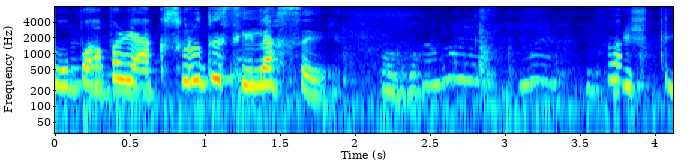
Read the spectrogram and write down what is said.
ও বাবার একশোতে সিল আছে। বৃষ্টি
